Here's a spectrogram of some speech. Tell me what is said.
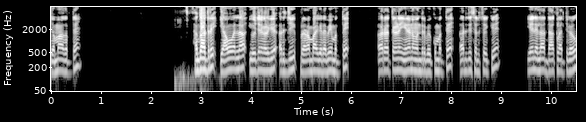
ಜಮಾ ಆಗುತ್ತೆ. ಹಾಗಾದರೆ ಯಾವೆಲ್ಲ ಯೋಜನೆಗಳಿಗೆ ಅರ್ಜಿ ಪ್ರಾರಂಭ ಆಗಿದ್ದಾವೆ ಮತ್ತು ಅರ್ಹತೆಗಳನ್ನ ಏನೇನು ಹೊಂದಿರಬೇಕು ಮತ್ತು ಅರ್ಜಿ ಸಲ್ಲಿಸೋಕ್ಕೆ ಏನೆಲ್ಲ ದಾಖಲಾತಿಗಳು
